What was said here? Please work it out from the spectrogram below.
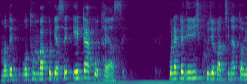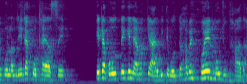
আমাদের প্রথম বাক্যটি আছে, এটা কোথায় আছে? কোন একটা জিনিস খুঁজে পাচ্ছি না, তো আমি বললাম যে, এটা কোথায় আছে? এটা বলতে গেলে আমাকে আরবিতে বলতে হবে হোয়েন মৌজুদ হাদা।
